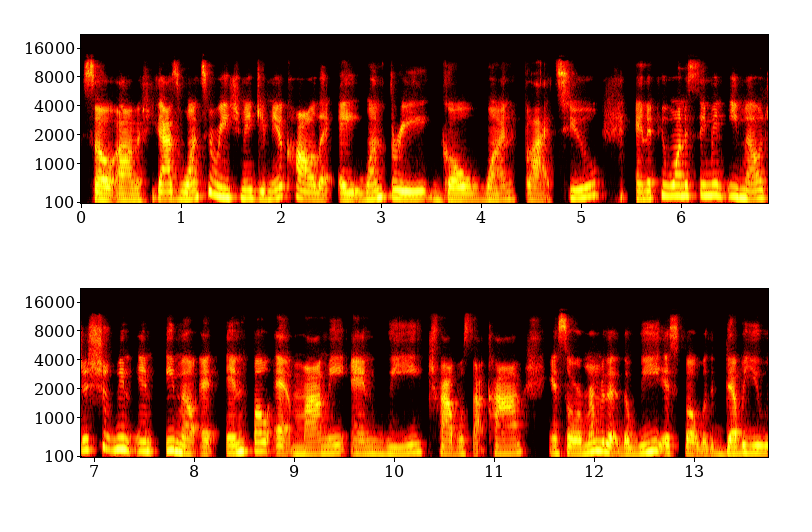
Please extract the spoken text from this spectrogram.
So um, if you guys want to reach me, give me a call at 813 go one fly two. And if you want to send me an email, just shoot me an email at info at mommy and wee travels.com. And so remember that the we is spelled with W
